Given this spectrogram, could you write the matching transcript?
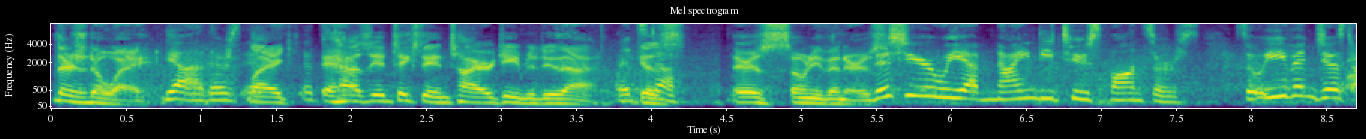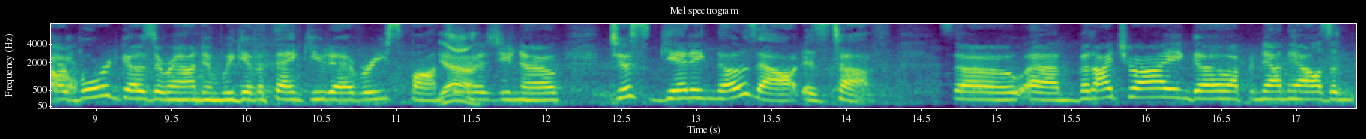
There's no way. Yeah, there's like it's it has. It takes the entire team to do that It's because tough. There's so many vendors. This year we have 92 sponsors. So even just Wow. our board goes around and we give a thank you to every sponsor, Yeah. as you know. Just getting those out is tough. So, um, but I try and go up and down the aisles and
